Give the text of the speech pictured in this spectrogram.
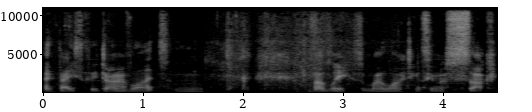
I basically don't have lights. Mm. Lovely, so my lighting's gonna suck.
